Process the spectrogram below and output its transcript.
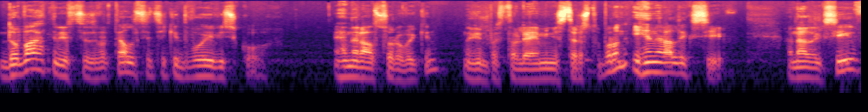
До вагнерівців зверталися тільки двоє військових: генерал Соровикін, ну він представляє Міністерство оборони, і генерал Олексіїв. Генерал Олексіїв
